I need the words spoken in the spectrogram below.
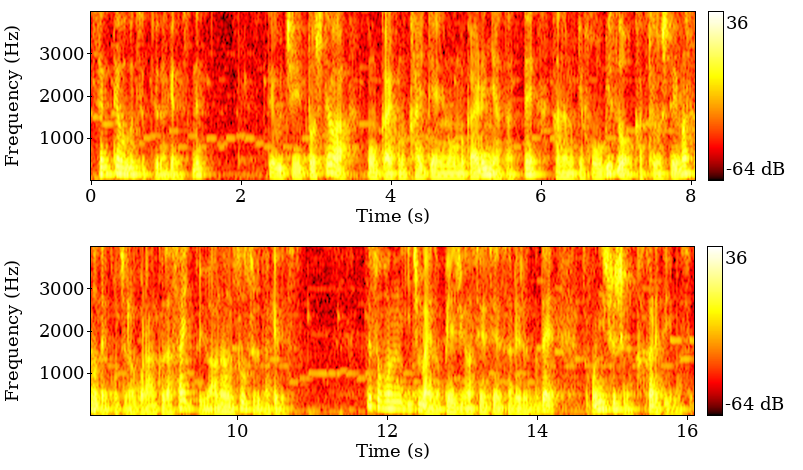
先手を打つっていうだけですね。でうちとしては今回この開店を迎えるにあたって花向け 4biz を活用していますのでこちらご覧くださいというアナウンスをするだけです。でそこに1枚のページが生成されるのでそこに趣旨が書かれています。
